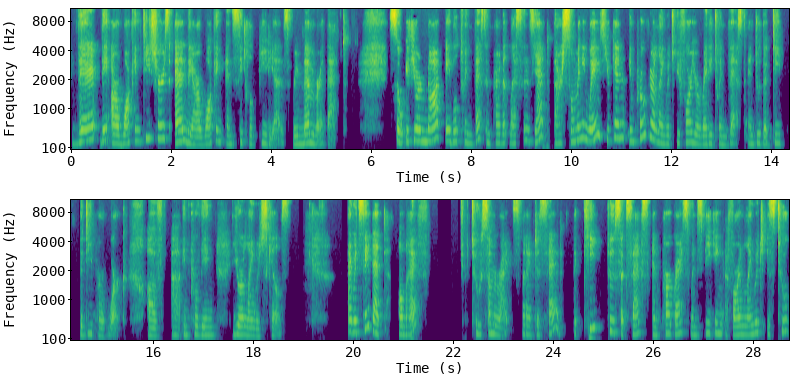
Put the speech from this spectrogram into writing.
They they are walking teachers and they are walking encyclopedias. Remember that. So if you're not able to invest in private lessons yet there are so many ways you can improve your language before you're ready to invest and do the deep the deeper work of uh, improving your language skills. I would say that en bref to summarize what i've just said the key to success and progress when speaking a foreign language is to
